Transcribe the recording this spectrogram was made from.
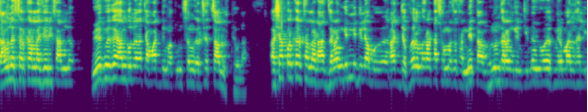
चांगलं सरकारला जेरीस आणलं. वेगवेगळ्या आंदोलनाच्या माध्यमातून संघर्ष चालूच ठेवला. अशा प्रकारचा लढा जरांगेंनी दिल्यामुळं राज्यभर मराठा समाजाचा नेता म्हणून जरांगेंची नवी ओळख निर्माण झाली.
